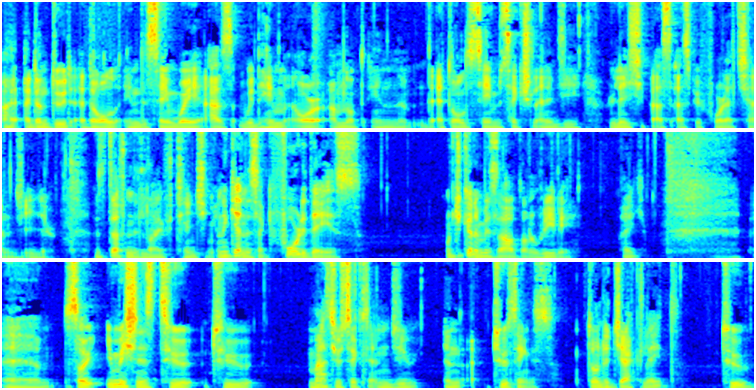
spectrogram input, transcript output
I, I don't do it at all in the same way as with him, or I'm not in the, at all the same sexual energy relationship as, as before that challenge either. It's definitely life changing. And again, it's like 40 days. What you gonna miss out on, really? Like, um, so your mission is to to master your sexual energy and two things: don't ejaculate. Two,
